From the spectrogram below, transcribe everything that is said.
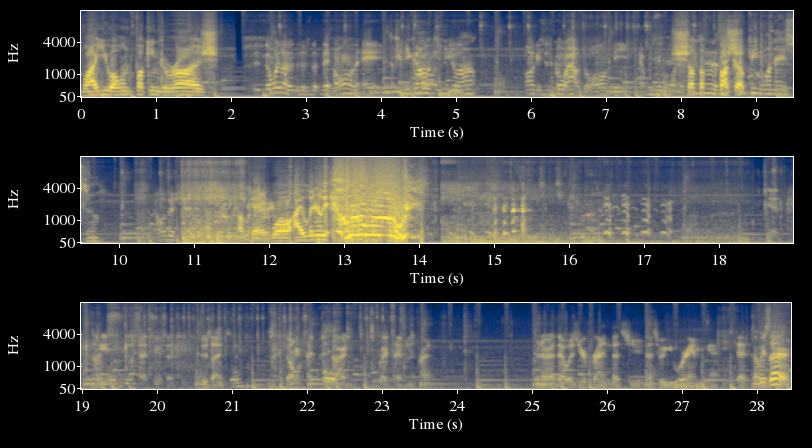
Why are you all in fucking garage? There's no one on. There's, they all on A. I mean, Can you go? on Can you B. go out? August, just go out. They're all on B. Every single one. Shut the No, no, no, fuck there up. should be 1A still. No, there shit. Okay, well, I literally. Yeah. No, he's suicide, suicide. Suicide. Don't say Bernard. Right side, his friend. Bernard, that was your friend. That's you. That's who you were aiming at. He's dead. No, he's there.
